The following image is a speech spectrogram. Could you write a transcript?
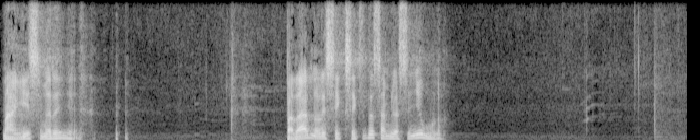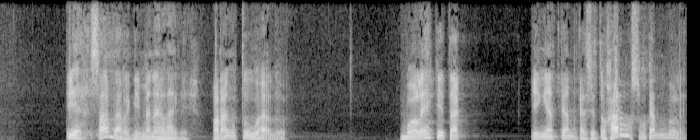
Nangis sebenarnya. Padahal nulis seks itu sambil senyum loh. Iya, sabar gimana lagi. Orang tua loh. Boleh kita ingatkan kasih itu harus bukan boleh.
